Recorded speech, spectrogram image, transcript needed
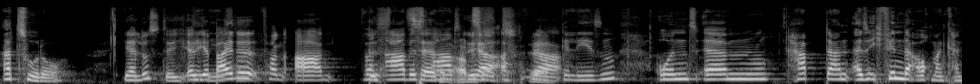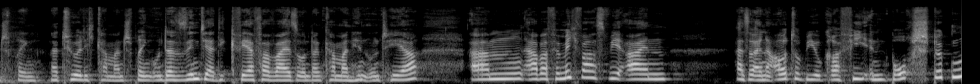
Azzurro. Ja, lustig. Also ihr beide von A von bis A bis Z. A bis Z Ja, ja. gelesen und ähm, hab dann, also ich finde auch, man kann springen. Natürlich kann man springen und da sind ja die Querverweise und dann kann man hin und her. Ähm, aber für mich war es wie ein, also eine Autobiografie in Bruchstücken,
